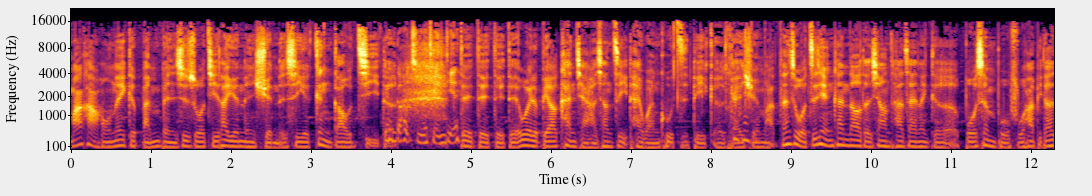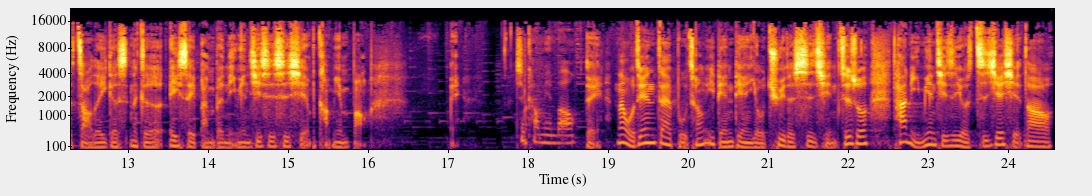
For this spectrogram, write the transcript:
马卡红那个版本是说，其实他原本选的是一个更高级的、更高级的甜点。对对对对，为了不要看起来好像自己太纨绔子弟而改选嘛。但是我之前看到的，像他在那个博圣伯夫，他比较早的一个那个 A C 版本里面，其实是写烤面包。是烤面包。对，那我今天再补充一点点有趣的事情，就是说它里面其实有直接写到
